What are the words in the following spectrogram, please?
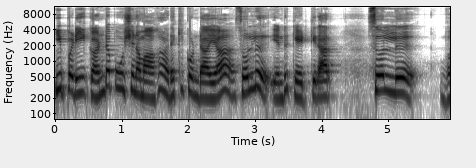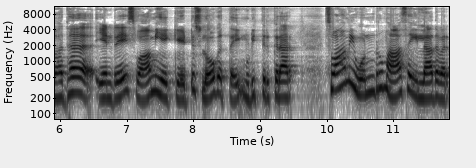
இப்படி கண்டபூஷணமாக அடக்கி கொண்டாயா? சொல்லு என்று கேட்கிறார். சொல்லு வத என்றே சுவாமியை கேட்டு ஸ்லோகத்தை முடித்திருக்கிறார். சுவாமி ஒன்றும் ஆசை இல்லாதவர்.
